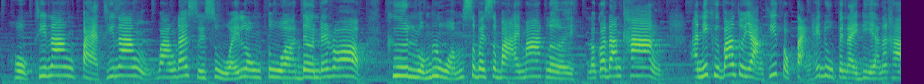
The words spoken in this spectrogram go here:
6ที่นั่ง 8 ที่นั่ง วางได้สวยๆ ลงตัวเดินได้รอบ คือหลวมๆ สบายๆ มากเลย แล้วก็ด้านข้าง อันนี้คือบ้านตัวอย่างที่ตกแต่งให้ดูเป็นไอเดียนะคะ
